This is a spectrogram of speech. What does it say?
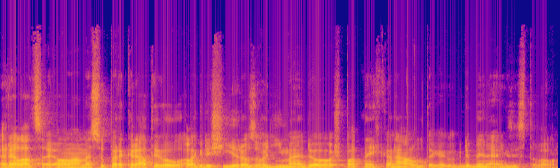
relace. Jo? Máme super kreativu, ale když ji rozhodíme do špatných kanálů, tak jako kdyby neexistovala.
